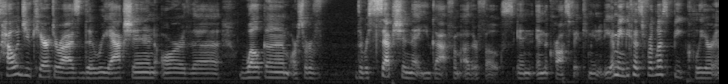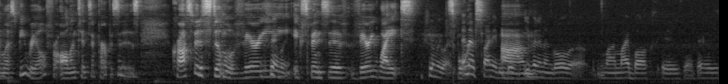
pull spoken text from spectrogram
how would you characterize the reaction or the welcome or sort of the reception that you got from other folks in in the CrossFit community? I mean, because for let's be clear and let's be real, for all intents and purposes, CrossFit is still a very Extremely. expensive, very white. Extremely right. sport. And that's funny because Um, even in Angola, my, my box is very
